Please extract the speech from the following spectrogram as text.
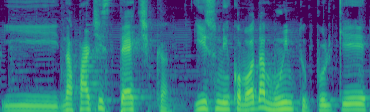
e na parte estética. E isso me incomoda muito, porque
